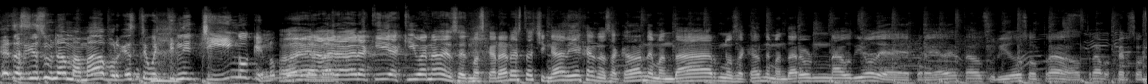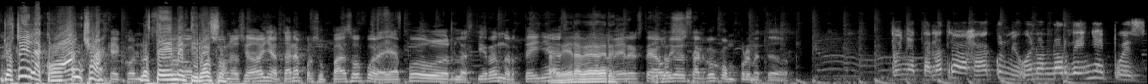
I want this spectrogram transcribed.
Esa sí es una mamada porque este güey tiene chingo que no A puede ver, a ver, a ver, aquí, aquí van a desenmascarar a esta chingada vieja. Nos acaban de mandar, nos acaban de mandar un audio de por allá de Estados Unidos, otra, otra persona. Yo estoy en la concha. que no esté de mentiroso. Conoció a Doña Tana por su paso por allá por las tierras norteñas. A ver, a ver, a ver. A ver, este audio es algo comprometedor. Doña Tana trabajaba conmigo en una ordeña y pues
